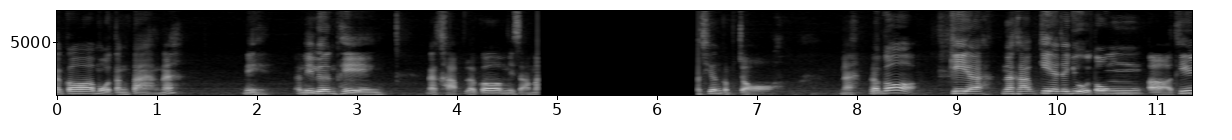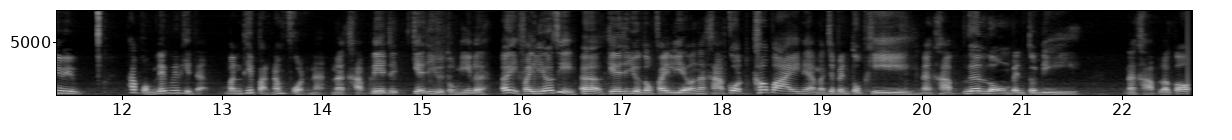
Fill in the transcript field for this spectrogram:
แล้วก็โหมดต่างๆนะ นี่ อันนี้เลื่อนเพลงนะครับ แล้วก็มีสามารถเชื่อมกับจอนะ แล้วก็เกียร์นะครับ เกียร์จะอยู่ตรงที่ ถ้าผมเรียกไม่ผิดอะมันที่ปัดน้ำฝนนะนะครับเกียร์จะเกียร์จะอยู่ตรงนี้เลยเอ้ยไฟเลี้ยวสิเออเกียร์จะอยู่ตรงไฟเลี้ยวนะครับกดเข้าไปเนี่ยมันจะเป็นตัว P นะครับเลื่อนลงเป็นตัว D นะครับแล้วก็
